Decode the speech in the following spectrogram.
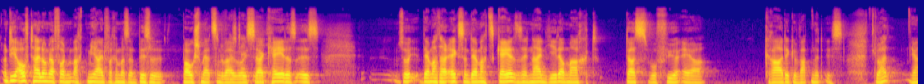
Und die Aufteilung davon macht mir einfach immer so ein bisschen Bauchschmerzen, weil wo ich sage, hey, das ist so, der macht halt X und der macht Scale. Und sage nein, jeder macht das, wofür er gerade gewappnet ist. Du hast, ja,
